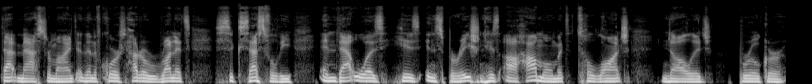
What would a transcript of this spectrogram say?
that mastermind, and then, of course, how to run it successfully. And that was his inspiration, his aha moment to launch Knowledge Broker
